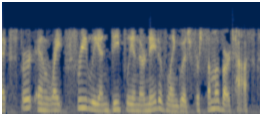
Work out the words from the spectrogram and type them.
expert and write freely and deeply in their native language for some of our tasks,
